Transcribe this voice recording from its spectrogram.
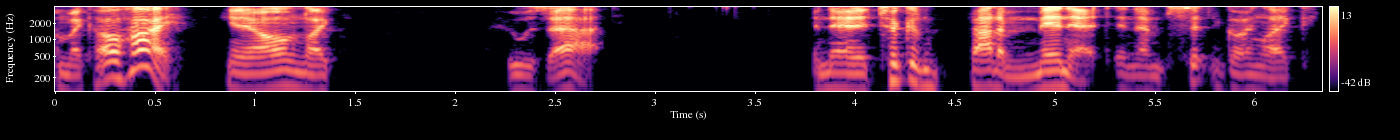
I'm like, oh, hi. You know, I'm like, who was that? And then it took him about a minute, and I'm sitting going like,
